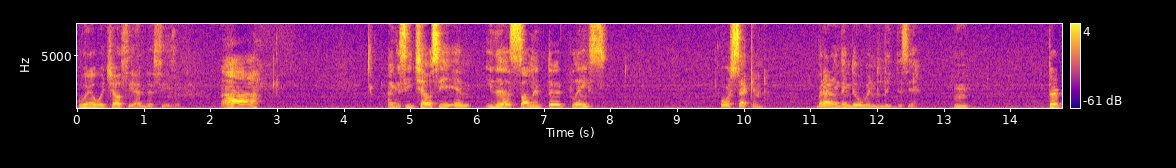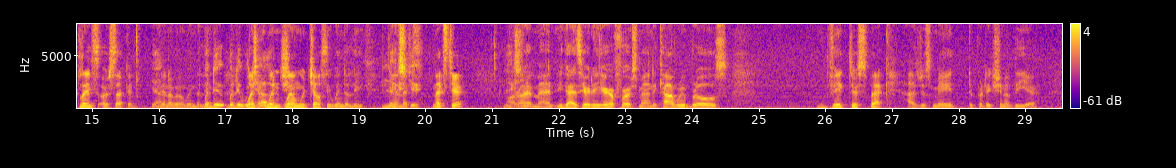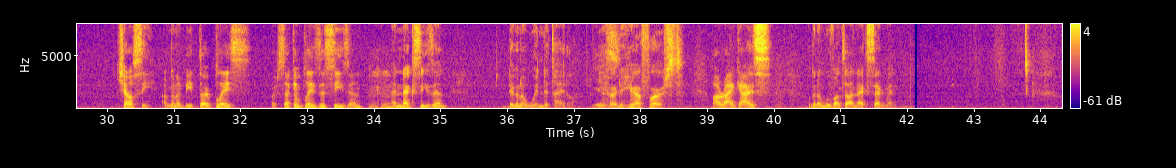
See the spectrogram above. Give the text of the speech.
Where would Chelsea end this season? Uh, I can see Chelsea in either a solid third place or second. But I don't think they'll win the league this year. Hmm. third place or second. Yeah. They're not gonna win the league. But they but they would when, when challenge when would Chelsea win the league? In the next, year. Next year. Next All right, year. man. You guys heard it here first, man. The Calgary Bros. Victor Speck has just made the prediction of the year. Chelsea are gonna be third place or second place this season, Mhm. and next season they're gonna win the title. You heard it here first. All right, guys. We're gonna move on to our next segment.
